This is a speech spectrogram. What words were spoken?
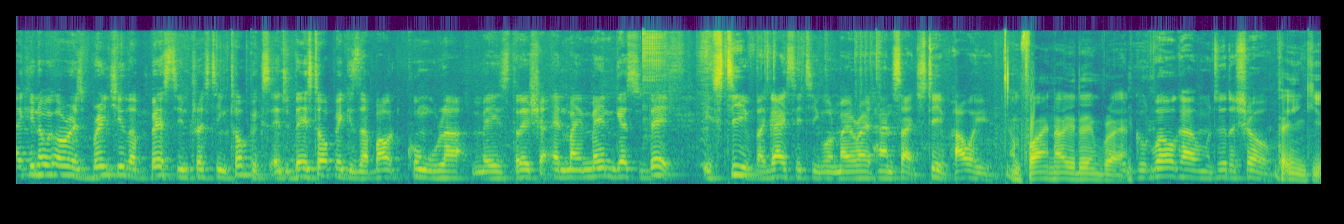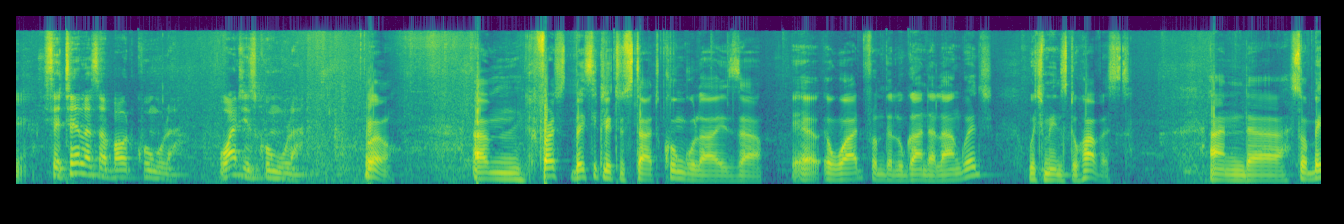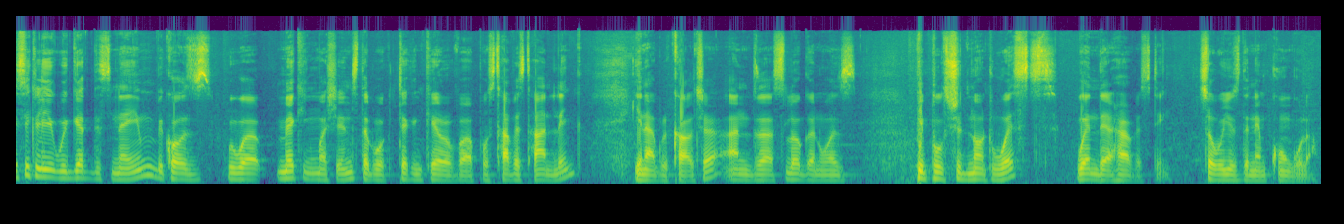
like you know, we always bring you the best interesting topics, and today's topic is about Kungula maize thresher. And my main guest today is Steve, the guy sitting on my right hand side. Steve, how are you? I'm fine. How are you doing, Brian? Good. Welcome to the show. Thank you. So tell us about Kungula. What is Kungula? Well, um, first, basically to start, Kungula is uh, a, a word from the Luganda language, which means to harvest. And uh, so basically we get this name because we were making machines that were taking care of uh, post-harvest handling in agriculture. And the slogan was, people should not waste when they're harvesting. So we use the name Kungula.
